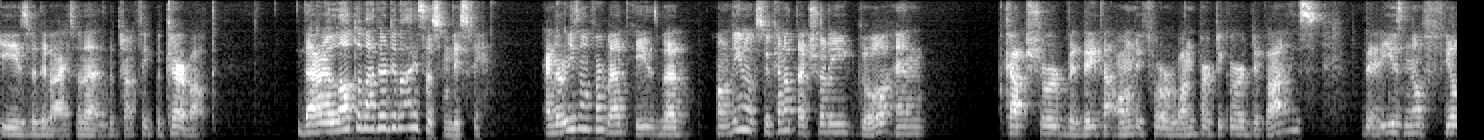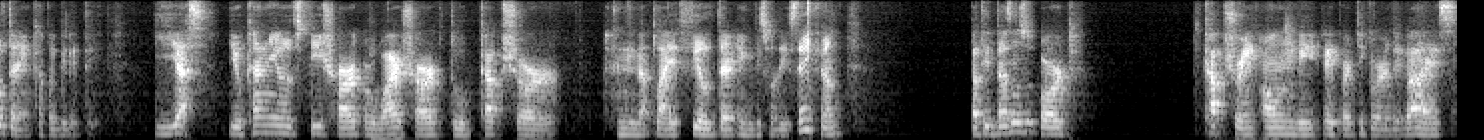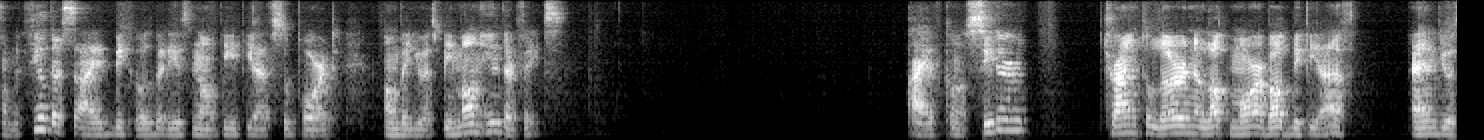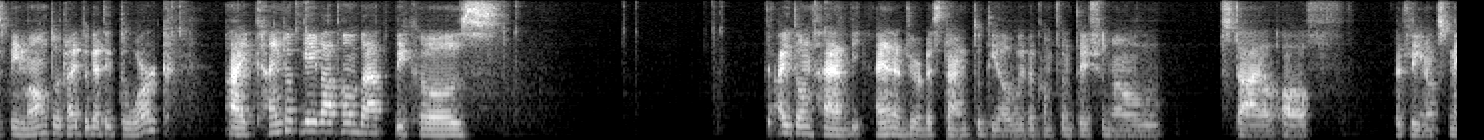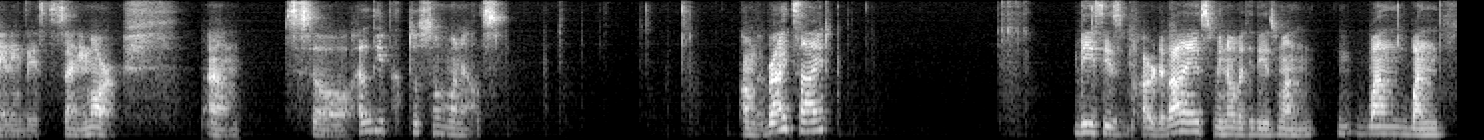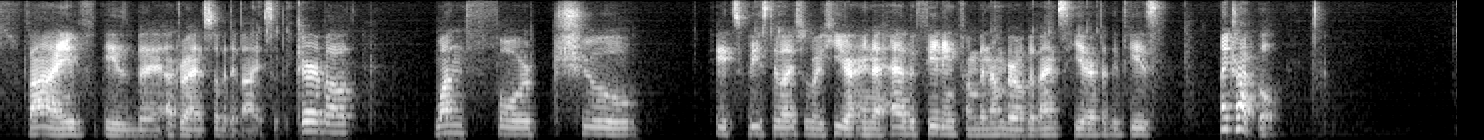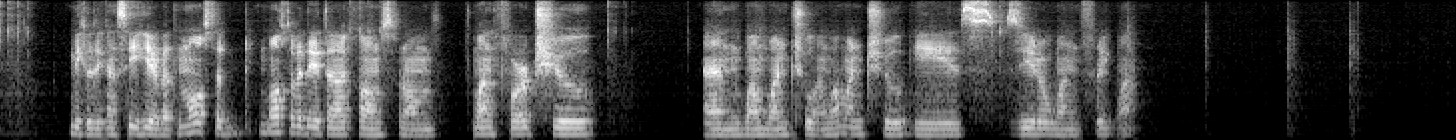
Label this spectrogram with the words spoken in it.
is the device that has the traffic we care about. There are a lot of other devices on this thing. And the reason for that is that on Linux, you cannot actually go and capture the data only for one particular device. There is no filtering capability. Yes, you can use T-Shark or Wireshark to capture and apply a filter in visualization, but it doesn't support capturing only a particular device on the filter side because there is no BPF support on the USB MON interface. I've considered trying to learn a lot more about BPF and USB MON to try to get it to work. I kind of gave up on that because I don't have the energy or the time to deal with a confrontational style of with Linux mailing lists anymore. Um, so I'll leave that to someone else. On the bright side, this is our device. We know that it is one one one five is the address of the device that we care about. One four two it's this device over here, and I have a feeling from the number of events here that it is my trackball. Because you can see here that most of most of the data comes from 142 and 112, and 112 is 0131.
